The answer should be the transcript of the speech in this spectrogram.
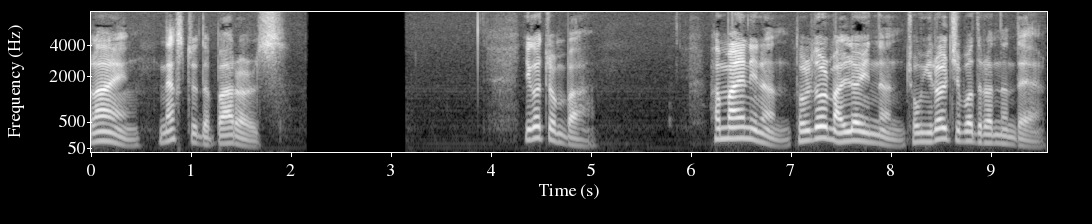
lying next to the bottles. 이것 좀 봐. 허마이니는 돌돌 말려있는 종이를 집어들었는데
